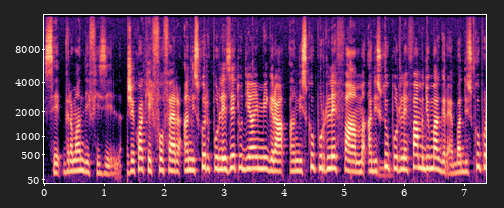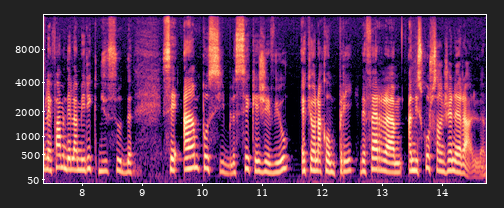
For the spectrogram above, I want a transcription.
C'est vraiment difficile. Je crois qu'il faut faire un discours pour les étudiants immigrants, un discours pour les femmes, un discours pour les femmes du Maghreb, un discours pour les femmes de l'Amérique du Sud. C'est impossible, ce que j'ai vu et qu'on a compris, de faire euh, un discours en général.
